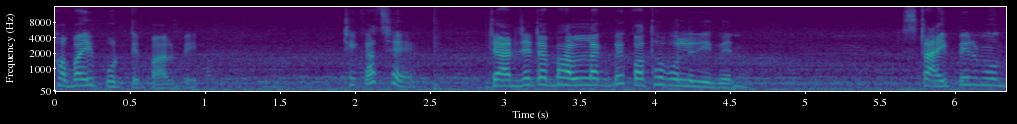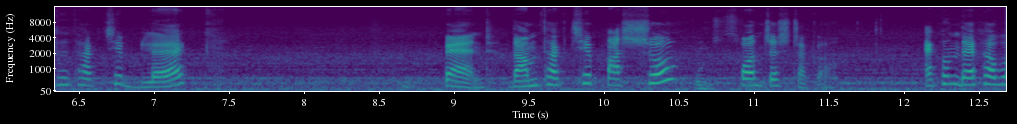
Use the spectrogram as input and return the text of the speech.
সবাই পড়তে পারবে। ঠিক আছে? যার যেটা ভালো লাগবে কথা বলে নেবেন স্টাইপের মধ্যে থাকছে ব্ল্যাক প্যান্ট দাম থাকছে পাঁচশো পঞ্চাশ টাকা। এখন দেখাবো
